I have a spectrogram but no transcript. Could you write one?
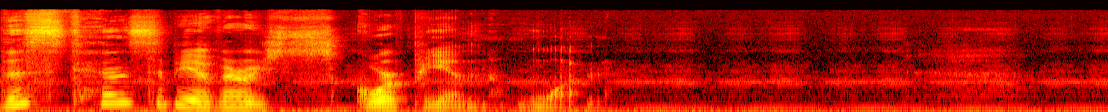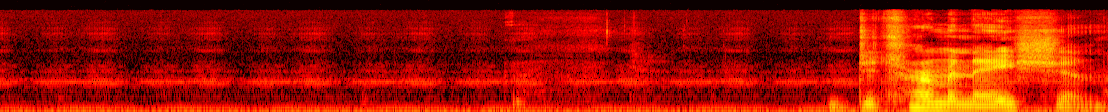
This tends to be a very scorpion one. Determination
